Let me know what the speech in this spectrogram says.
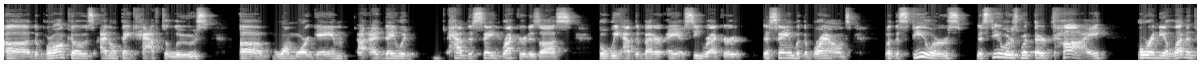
uh, the Broncos, I don't think, have to lose uh, one more game. I, they would have the same record as us, but we have the better AFC record. The same with the Browns. But the Steelers, the Steelers with their tie, who are in the 11th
